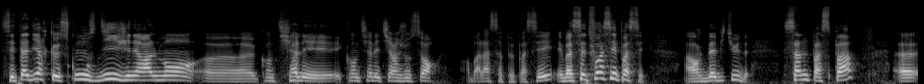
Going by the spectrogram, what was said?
C'est-à-dire que ce qu'on se dit généralement euh, quand il y, a les, quand il y a les tirages au sort, oh bah là, ça peut passer. Et bien bah, cette fois, c'est passé. Alors que d'habitude, ça ne passe pas. Euh,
